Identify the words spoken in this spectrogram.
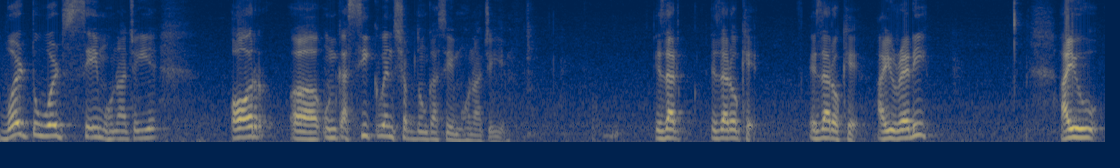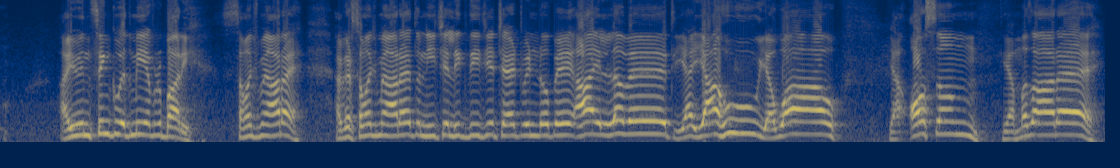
वर्ड टू वर्ड सेम होना चाहिए और आ, उनका सीक्वेंस शब्दों का सेम होना चाहिए। Is that is that okay is that okay are you ready are you are you in sync with me everybody समझ में आ रहा है? अगर समझ में आ रहा है तो नीचे लिख दीजिए चैट विंडो पे आई लव इट या याहू या वाव या ऑसम या मज़ा आ रहा है?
